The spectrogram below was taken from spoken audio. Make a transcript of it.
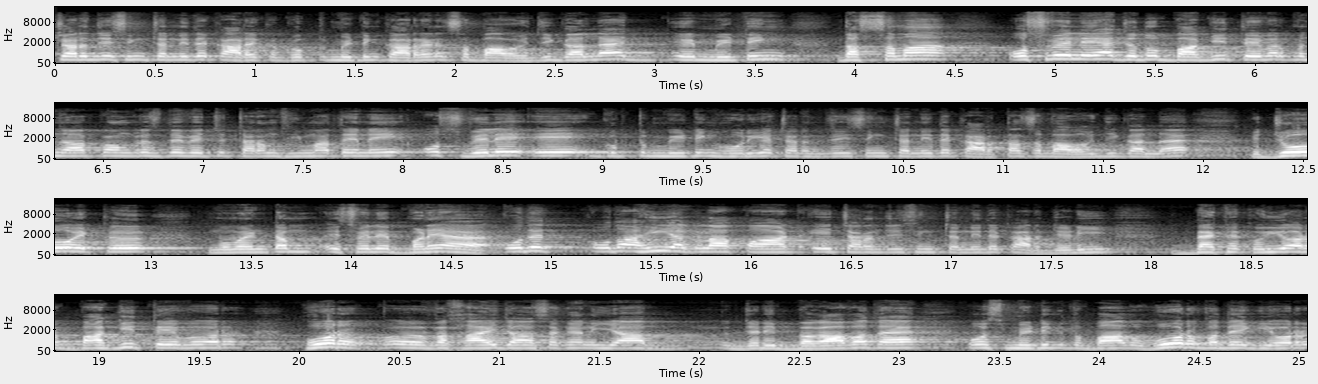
ਚਰਨਜੀਤ ਸਿੰਘ ਚੰਨੀ ਦੇ ਘਰ ਇੱਕ ਗੁਪਤ ਮੀਟਿੰਗ ਕਰ ਰਹੇ ਨੇ ਸੁਭਾਵਿਕ ਜੀ। ਗੱਲ ਹੈ, ਇਹ ਮੀਟਿੰਗ ਦਾ ਸਮਾਂ ਉਸ ਵੇਲੇ ਹੈ ਜਦੋਂ ਬਾਗੀ ਤੇਵਰ ਪੰਜਾਬ ਕਾਂਗਰਸ ਦੇ ਵਿੱਚ ਚਰਮ ਸੀਮਾ ਤੇ ਨੇ, ਉਸ ਵੇਲੇ ਇਹ ਗੁਪਤ ਮੀਟਿੰਗ ਹੋ ਰਹੀ ਹੈ ਚਰਨਜੀਤ ਸਿੰਘ ਚੰਨੀ ਦੇ ਘਰ, ਤਾਂ ਸੁਭਾਵਿਕ ਜੀ ਗੱਲ ਹੈ ਕਿ ਜੋ ਇੱਕ ਮੋਮੈਂਟਮ ਇਸ ਵੇਲੇ ਬਣਿਆ ਹੈ, ਉਹਦੇ, ਉਹਦਾ ਹੀ ਅਗਲਾ ਪਾਰਟ ਇਹ ਚਰਨਜੀਤ ਸਿੰਘ ਚੰਨੀ ਦੇ ਘਰ ਜਿਹੜੀ ਬੈਠਕ ਹੋਈ ਔਰ ਬਾਗੀ ਤੇਵਰ ਹੋਰ ਵਿਖਾਏ ਜਾ ਸਕਣ ਜਾਂ ਜਿਹੜੀ ਬਗਾਵਤ ਹੈ, ਉਸ ਮੀਟਿੰਗ ਤੋਂ ਬਾਅਦ ਹੋਰ ਵਧੇਗੀ ਔਰ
